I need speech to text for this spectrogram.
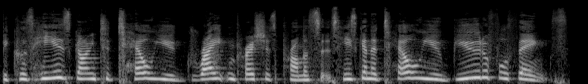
Because he is going to tell you great and precious promises. He's going to tell you beautiful things.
